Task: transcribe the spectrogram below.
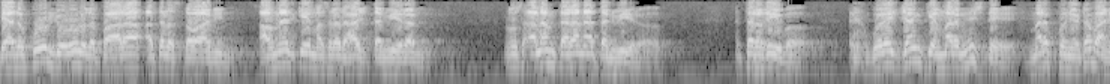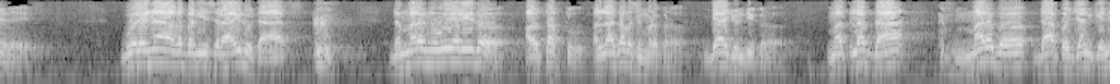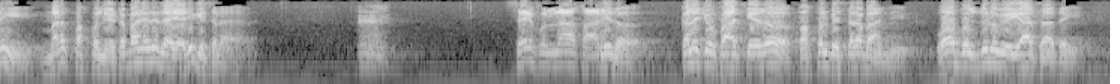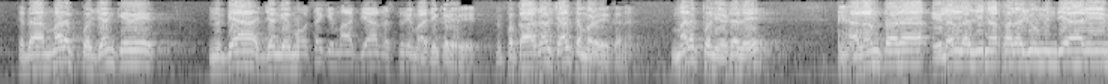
بیا د کور جوړولو د پارا اتل استوانین او مز کې مسرد حج تنویرن نو علم ترنا تنویر ترغیب ګوره جنگ کې مرګ نشته مرګ په نیټه باندې دی ګورې نه هغه بنی اسرائیل ته د مرګ نه ویریدو او تختو الله دغه سم مړ کړو بیا ژوندې کړو مطلب دا مرګ دا په جنگ کې نه مرګ په خپل نیټه باندې دی دا یاري کې سلام سیف الله خالد کله چې وفات کېده په خپل بستر باندې و بزدل وی یا ساتي کدا مرګ په جنگ کې وي نو بیا جنگ موته کې ما دیار لستوري ما دې کړې وي نو په کار دا چلته مړ وې کنه مرګ په نیټه ده علم ترى الى الذين خرجوا من ديارهم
